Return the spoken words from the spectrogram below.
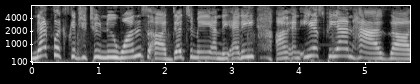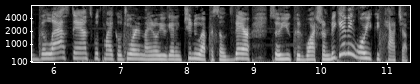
Netflix gives you two new ones, uh, Dead to Me and The Eddy. Um, and ESPN has uh, The Last Dance with Michael Jordan. I know you're getting two new episodes there, so you could watch from the beginning or you could catch up.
